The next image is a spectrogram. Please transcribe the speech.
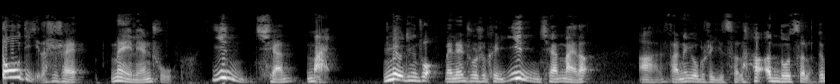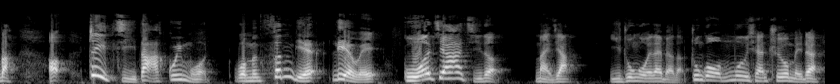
兜底的是谁？美联储印钱买，你没有听错，美联储是可以印钱买的啊，反正又不是一次了，n 多次了，对吧？好，这几大规模我们分别列为国家级的买家，以中国为代表的，中国我们目前持有美债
